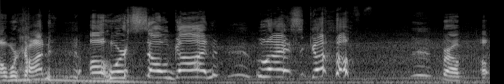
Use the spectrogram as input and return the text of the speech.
Oh, we're gone. Oh, we're so gone. Let's go. Bro. Oh.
